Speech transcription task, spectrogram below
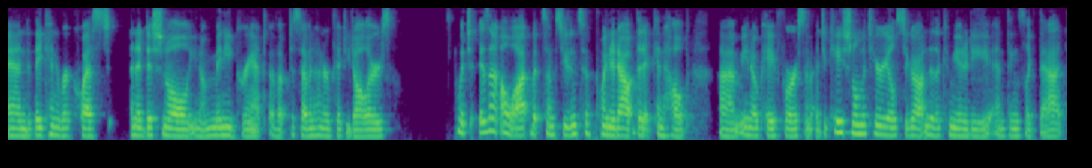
And they can request an additional you know mini grant of up to $750 which isn't a lot but some students have pointed out that it can help um, you know pay for some educational materials to go out into the community and things like that.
